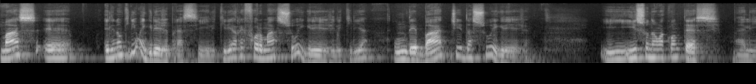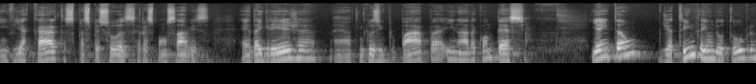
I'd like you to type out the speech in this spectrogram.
mas é, ele não queria uma igreja para si, ele queria reformar a sua igreja, ele queria um debate da sua igreja. E isso não acontece. Né? Ele envia cartas para as pessoas responsáveis é, da igreja, é, inclusive para o Papa, e nada acontece. E aí então, dia 31 de outubro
